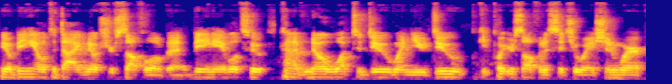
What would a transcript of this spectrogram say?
you know, being able to diagnose yourself a little bit, being able to kind of know what to do when you do put yourself in a situation where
